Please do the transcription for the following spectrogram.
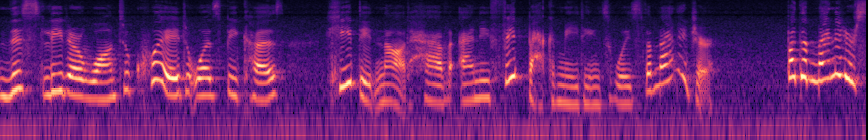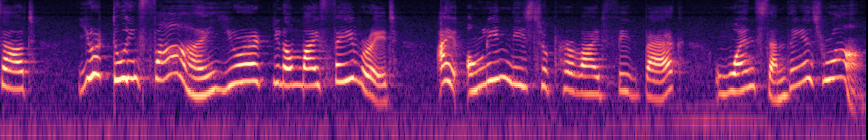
this leader want to quit was because he did not have any feedback meetings with the manager. But the manager thought, you're doing fine, you're you know, my favorite. I only need to provide feedback when something is wrong.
